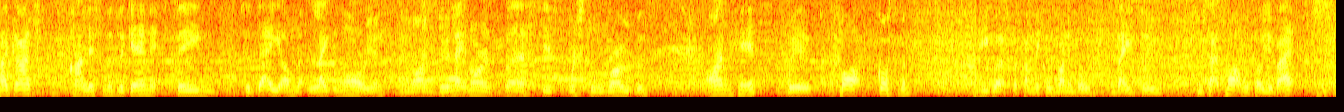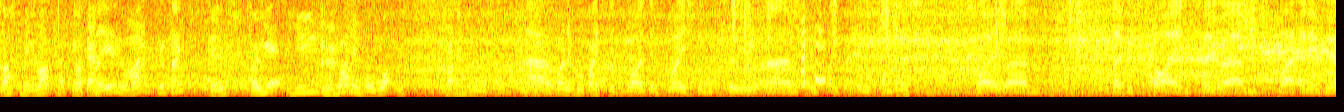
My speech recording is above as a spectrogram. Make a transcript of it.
Hi guys, hi listeners again, it's Dean. Today I'm at Leyton Orient and I'm doing Leyton Orient versus Bristol Rovers. I'm here with Mark Grossman and he works for a company called Running Ball and they do some stats. Mark will tell you about it. Nice to meet you Mark, how's things Nice to going? meet you, alright, good, thanks. Good. So yeah, you Running Ball, what is Running Ball? Uh, Running Ball basically provides information to um, betting companies. So um, they'd be supplying to um, like any of your,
